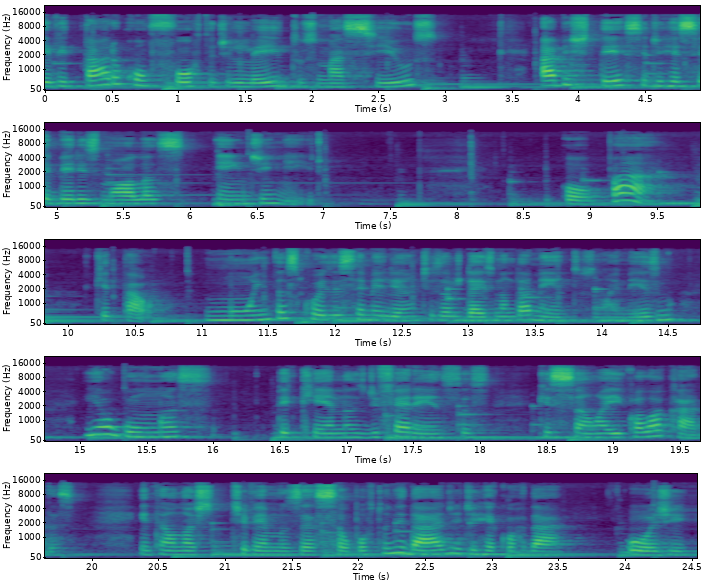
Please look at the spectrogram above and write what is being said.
evitar o conforto de leitos macios, abster-se de receber esmolas em dinheiro. Opa, que tal? Muitas coisas semelhantes aos Dez Mandamentos, não é mesmo? E algumas pequenas diferenças que são aí colocadas. Então, nós tivemos essa oportunidade de recordar hoje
